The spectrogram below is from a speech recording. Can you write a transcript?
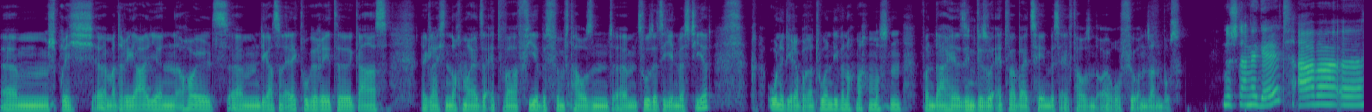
ähm, sprich äh, Materialien, Holz, ähm, die ganzen Elektrogeräte, Gas, dergleichen nochmal so etwa 4.000 bis 5.000 ähm, zusätzlich investiert, ohne die Reparaturen, die wir noch machen mussten. Von daher sind wir so etwa bei 10.000 bis 11.000 Euro für unseren Bus. Eine Stange Geld, aber äh,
